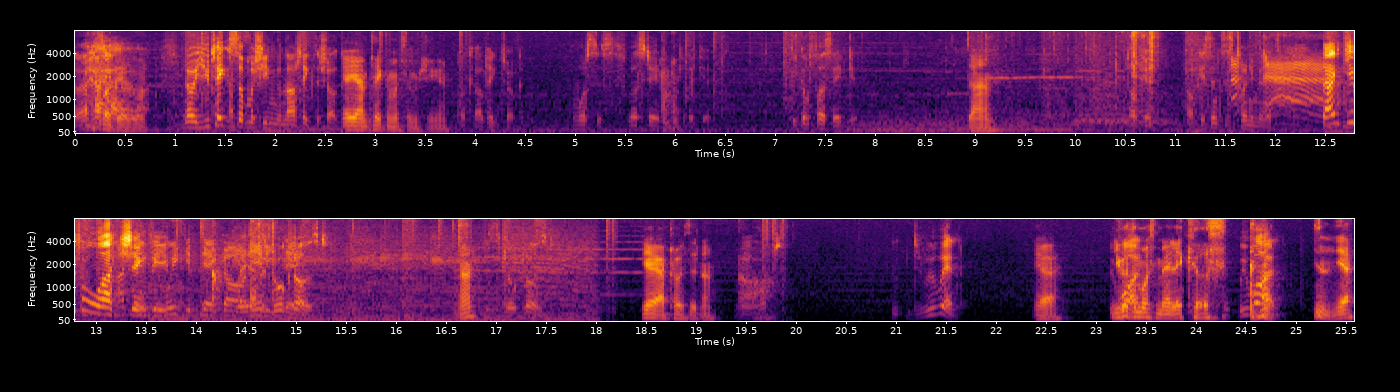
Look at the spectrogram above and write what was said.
I prefer the other one. No, you take a submachine gun, I'll take the shotgun. Yeah, yeah, I'm taking my submachine gun. Okay, I'll take the shotgun. What's this? First aid kit. Okay. Pick up first aid kit. Damn. Okay. Okay, since it's 20 minutes. Ah! Thank you for watching, thinking we people. could take on Wait, is the door closed? Huh? Is the door closed? Yeah, I closed it now. Wait, what? Did we win? Yeah. We you got the most melee kills. We won. yeah.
